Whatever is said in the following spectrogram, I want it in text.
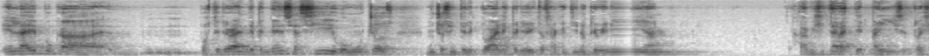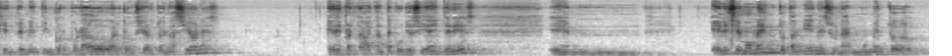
En la época posterior a la independencia sí hubo muchos, muchos intelectuales, periodistas argentinos que venían a visitar a este país recientemente incorporado al Concierto de Naciones, que despertaba tanta curiosidad e interés. Em, en ese momento también es un momento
